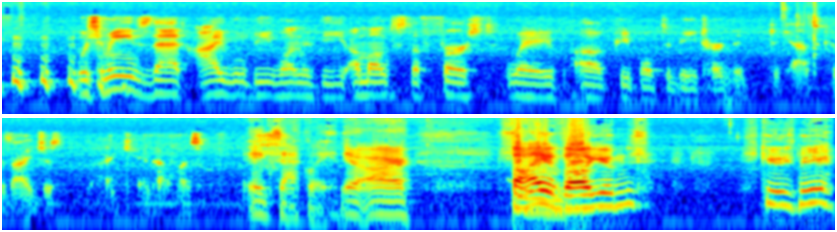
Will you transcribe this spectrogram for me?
which means that I will be one of the amongst the first wave of people to be turned into cats because I just I can't help myself. exactly, there are five volumes. Excuse me,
